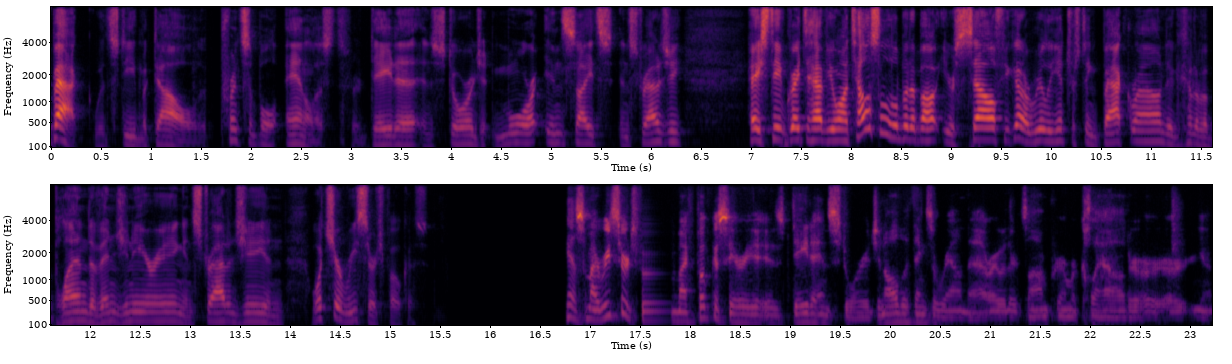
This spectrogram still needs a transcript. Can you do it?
back with Steve McDowell, the Principal Analyst for Data and Storage at Moor Insights and Strategy. Hey Steve, great to have you on. Tell us a little bit about yourself. You got a really interesting background, and kind of a blend of engineering and strategy, and what's your research focus? Yeah, so my research, my focus area is data and storage and all the things around that, right? Whether it's on-prem or cloud or, or, you know,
